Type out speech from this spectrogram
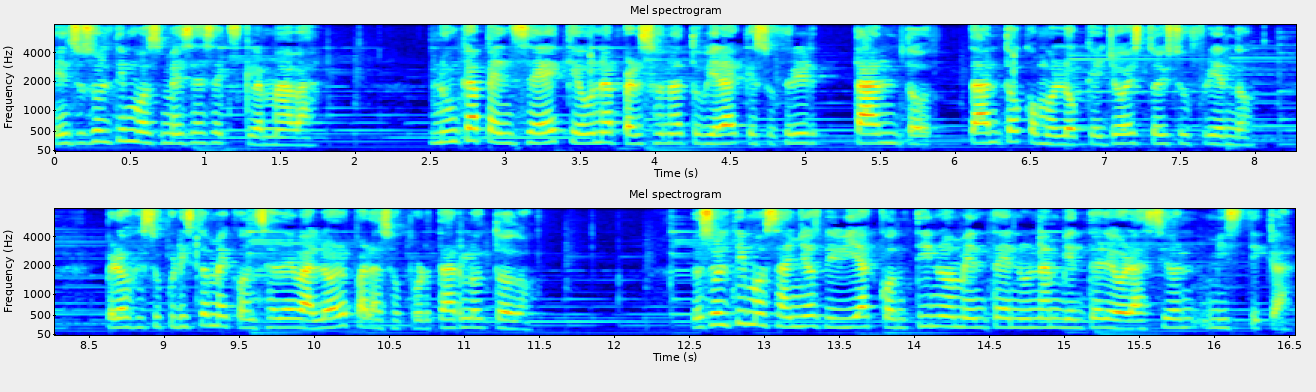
En sus últimos meses exclamaba, Nunca pensé que una persona tuviera que sufrir tanto, tanto como lo que yo estoy sufriendo, pero Jesucristo me concede valor para soportarlo todo. Los últimos años vivía continuamente en un ambiente de oración mística,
